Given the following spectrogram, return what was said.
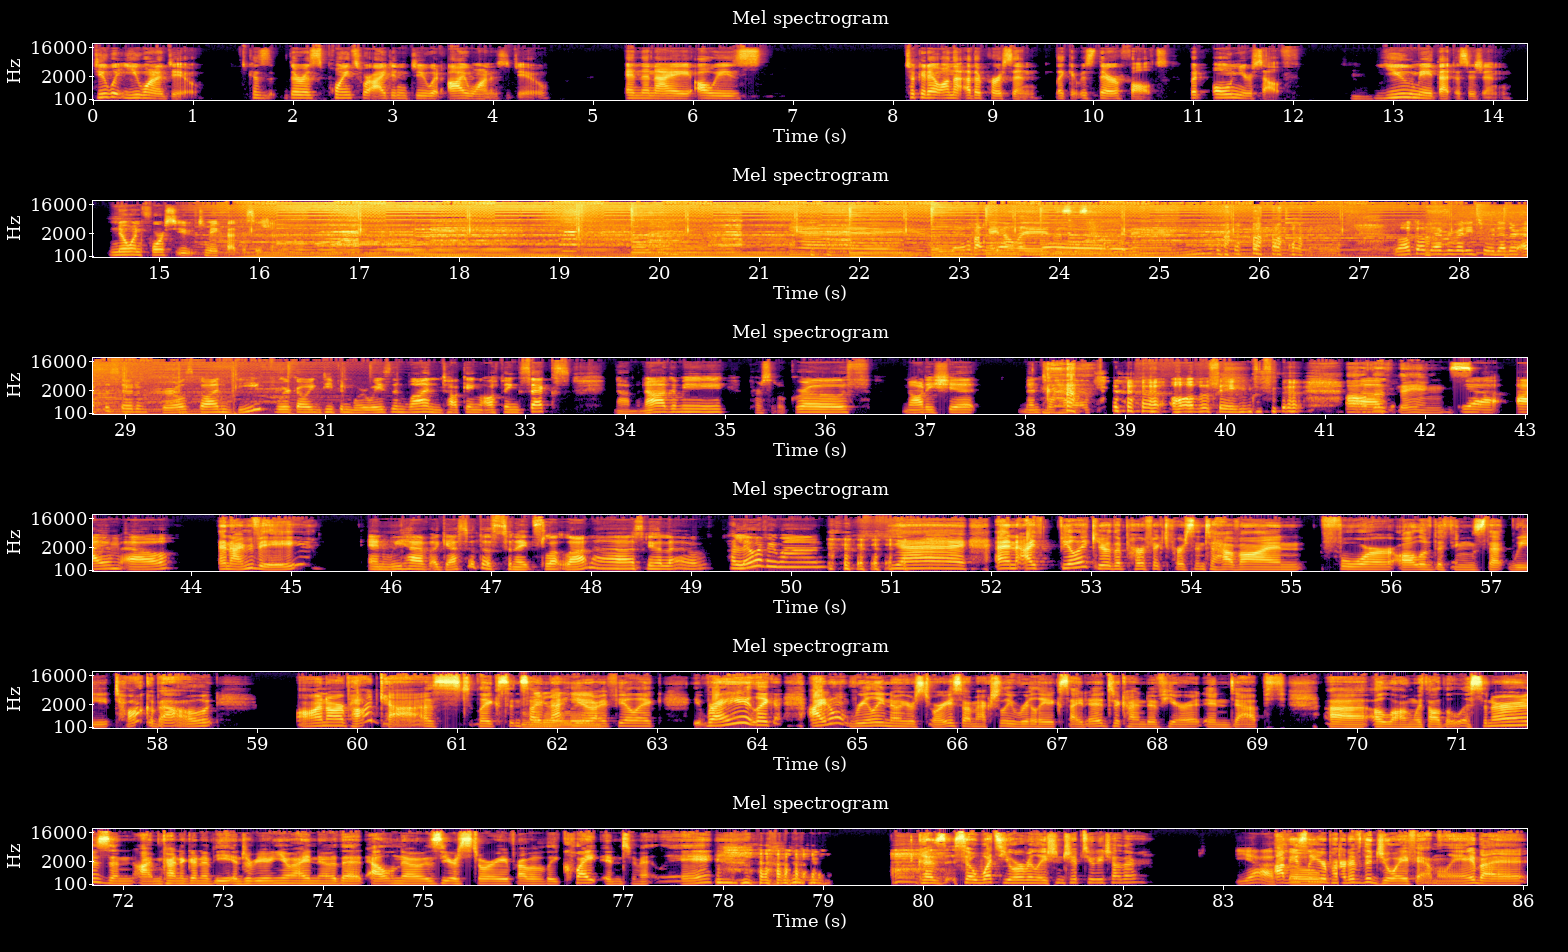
do what you want to do. Because there was points where I didn't do what I wanted to do. And then I always took it out on the other person, like it was their fault. But own yourself. Mm. You made that decision. No one forced you to make that decision. Yay! Finally, this is happening. Welcome, everybody, to another episode of Girls Gone Deep. We're going deep in more ways than one, talking all things sex, non monogamy, personal growth, naughty shit, mental health, all the things. All um, the things. Yeah. I am Elle. And I'm V. And we have a guest with us tonight, Slutlana. Say hello. Hello, everyone. Yay. And I feel like you're the perfect person to have on for all of the things that we talk about on our podcast. Like since Literally. I met you, I feel like right? Like I don't really know your story, so I'm actually really excited to kind of hear it in depth uh, along with all the listeners. And I'm kind of going to be interviewing you. I know that Elle knows your story probably quite intimately. Because so, what's your relationship to each other? Yeah, obviously so- you're part of the Joy family, but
